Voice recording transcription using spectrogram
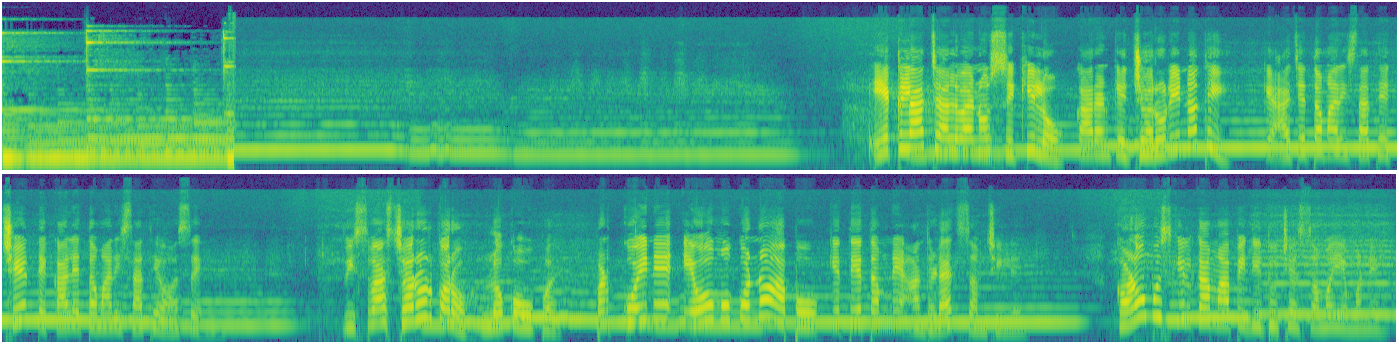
એકલા ચાલવાનું શીખી લો, કારણ કે જરૂરી નથી કે આજે તમારી સાથે છે તે કાલે તમારી સાથે હશે. વિશ્વાસ જરૂર કરો લોકો ઉપર, પણ કોઈને એવો મોકો ન આપો કે તે તમને આંધળા જ સમજી લે. ઘણું મુશ્કેલ કામ આપી દીધું છે સમયે મને.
